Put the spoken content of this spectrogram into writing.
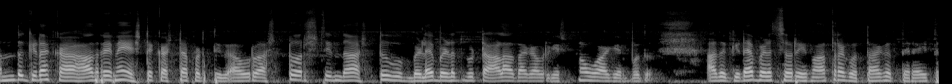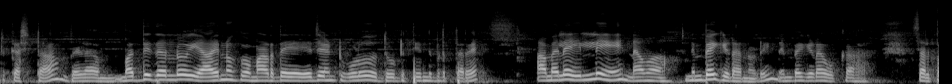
ಒಂದು ಗಿಡ ಕ ಆದ್ರೇ ಎಷ್ಟು ಕಷ್ಟಪಡ್ತೀವಿ. ಅವರು ಅಷ್ಟು ವರ್ಷದಿಂದ ಅಷ್ಟು ಬೆಳೆ ಬೆಳೆದ್ಬಿಟ್ಟು ಹಾಳಾದಾಗ ಅವ್ರಿಗೆ ಎಷ್ಟು ನೋವಾಗಿರ್ಬೋದು. ಅದು ಗಿಡ ಬೆಳೆಸೋರಿಗೆ ಮಾತ್ರ ಗೊತ್ತಾಗುತ್ತೆ ರೈತರ ಕಷ್ಟ. ಬೆಳೆ, ಮಧ್ಯದಲ್ಲೂ ಏನೂ ಮಾಡದೆ ಏಜೆಂಟ್ಗಳು ದುಡ್ಡು ತಿಂದುಬಿಡ್ತಾರೆ. ಆಮೇಲೆ ಇಲ್ಲಿ ನಾವು ನಿಂಬೆ ಗಿಡ ನೋಡಿ, ನಿಂಬೆ ಗಿಡ ಅವಕ್ಕೆ ಸ್ವಲ್ಪ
